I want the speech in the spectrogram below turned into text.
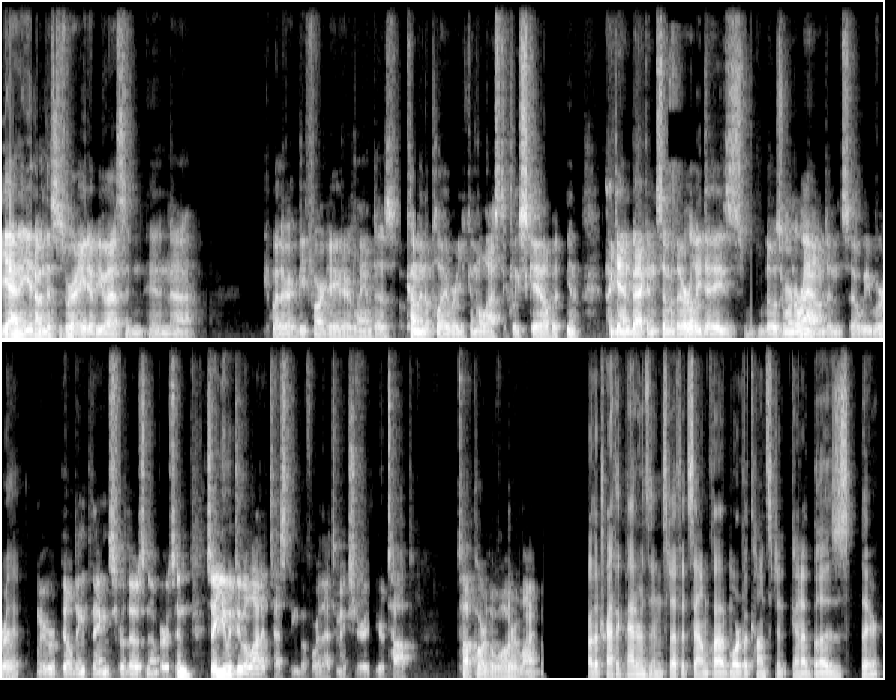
Yeah, and you know, and this is where AWS and, and uh, whether it be Fargate or Lambdas, come into play where you can elastically scale. But you know, again, back in some of the early days, those weren't around, and so we were right. we were building things for those numbers. And so you would do a lot of testing before that to make sure your top top part of the water line. Are the traffic patterns and stuff at SoundCloud more of a constant kind of buzz there?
